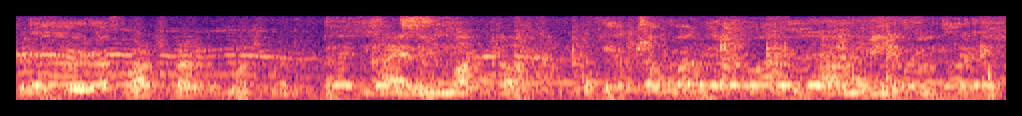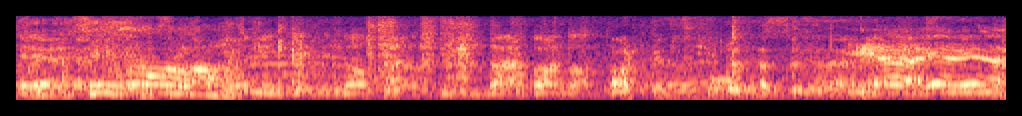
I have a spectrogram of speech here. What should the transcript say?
din frugas Much better, much better. Nej, det är matta. Ja, min funkar. Yeah, see? Min gamingdator är som en bärbar dator. Har du två datorer? Yeah, yeah, yeah.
